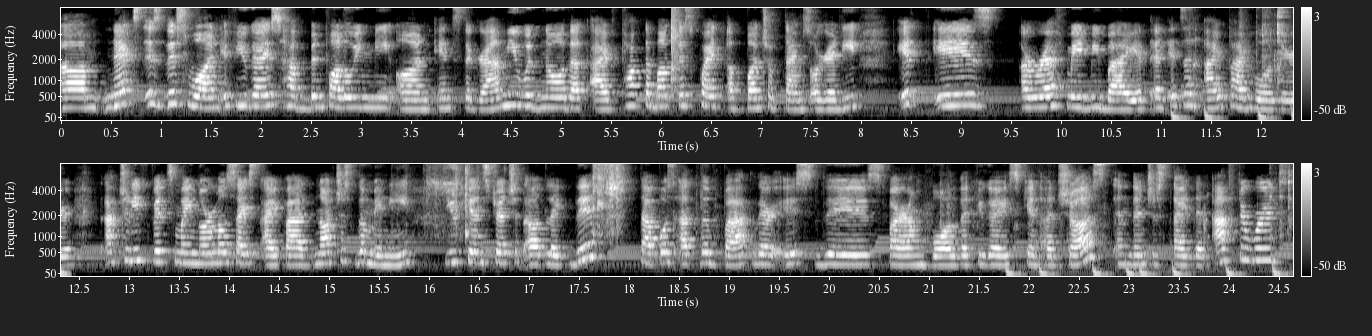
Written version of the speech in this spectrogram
Um, next is this one. If you guys have been following me on Instagram, you would know that I've talked about this quite a bunch of times already. It is a ref made me buy it and it's an iPad holder. It actually fits my normal sized iPad, not just the mini. You can stretch it out like this. Tapos at the back, there is this parang ball that you guys can adjust and then just tighten afterwards.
